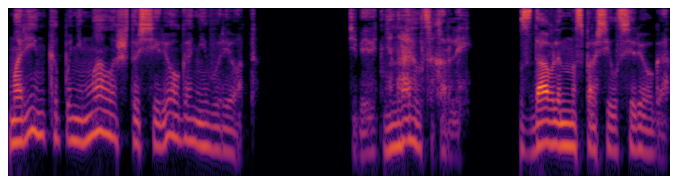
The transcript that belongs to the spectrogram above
Маринка понимала, что Серега не врет. «Тебе ведь не нравился Харлей?» — сдавленно спросил Серега.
